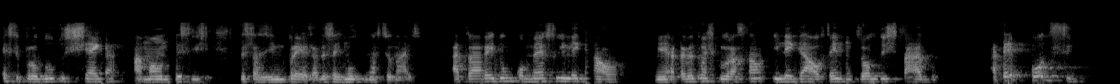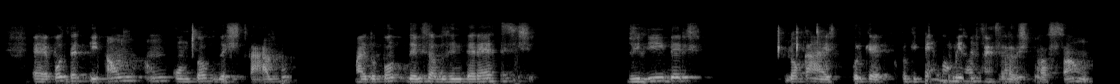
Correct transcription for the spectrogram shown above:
esse produto chega à mão desses, dessas empresas, dessas multinacionais? Através de um comércio ilegal, né? através de uma exploração ilegal, sem controle do Estado. Até pode-se é, pode dizer que há um, há um controle do Estado, mas do ponto de vista dos interesses dos líderes locais. Por quê? Porque quem domina a exploração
